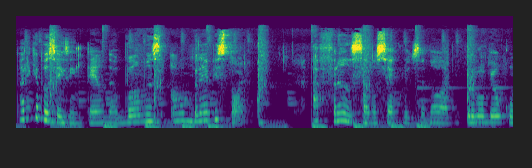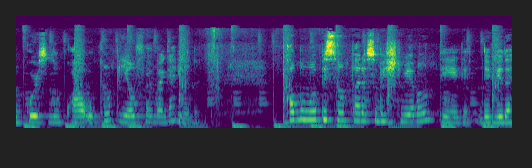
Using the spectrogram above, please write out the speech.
Para que vocês entendam, vamos a um breve histórico. França, no século XIX, promoveu um concurso no qual o campeão foi a margarina, como uma opção para substituir a manteiga, devido à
